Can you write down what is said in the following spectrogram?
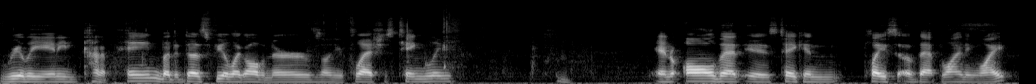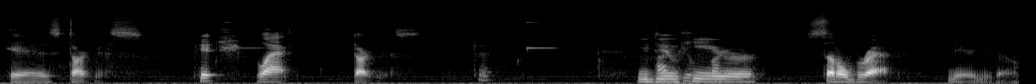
really any kind of pain, but it does feel like all the nerves on your flesh is tingling. And all that is taken place of that blinding light is darkness. Pitch black darkness. Okay. You do hear subtle breath near you though.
